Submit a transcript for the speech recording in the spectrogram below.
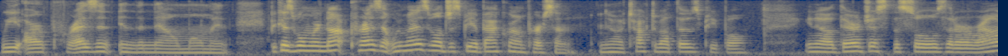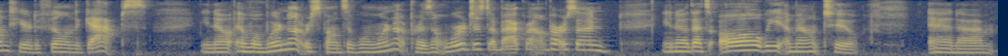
We are present in the now moment. Because when we're not present, we might as well just be a background person. You know, I've talked about those people. You know, they're just the souls that are around here to fill in the gaps. You know, and when we're not responsive, when we're not present, we're just a background person. You know, that's all we amount to. And um,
